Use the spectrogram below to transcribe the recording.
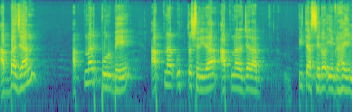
আব্বা যান, আপনার পূর্বে আপনার উত্তরসূরীরা, আপনার যারা পিতা ছিল ইব্রাহিম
